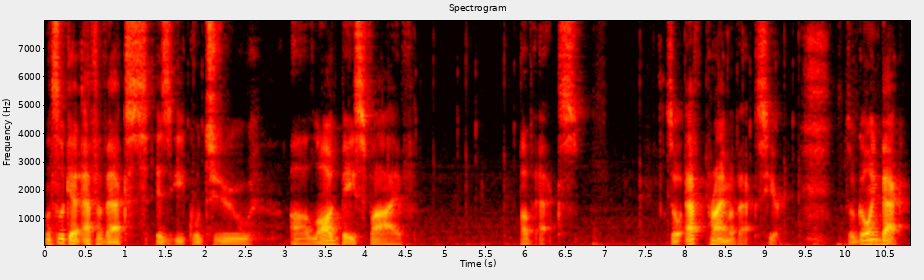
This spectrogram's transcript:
let's look at f of x is equal to uh, log base 5 of x. So f prime of x here. So going back,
